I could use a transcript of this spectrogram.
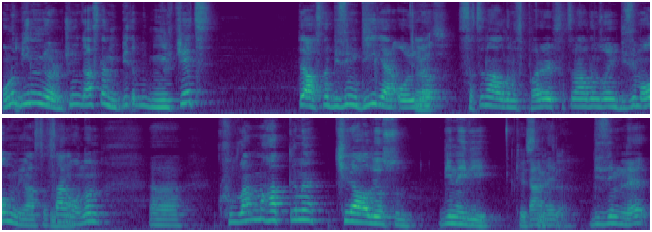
onu bilmiyorum. Çünkü aslında bir de bu mülkiyet de aslında bizim değil yani oyunu Evet. satın aldığımız, para verip satın aldığımız oyun bizim olmuyor aslında. Sen Hı hı. onun e, kullanma hakkını kiralıyorsun bir nevi. Kesinlikle. Yani bizimle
